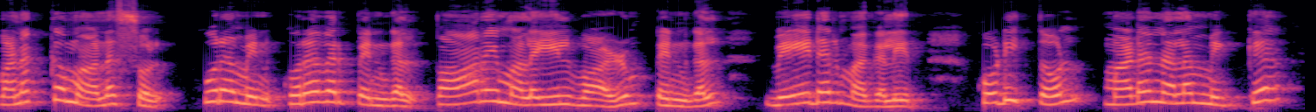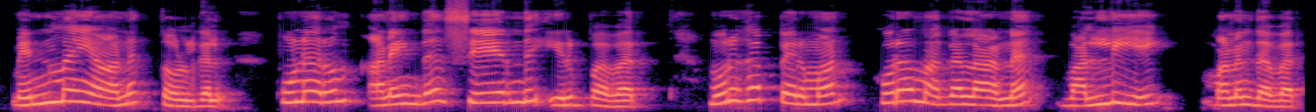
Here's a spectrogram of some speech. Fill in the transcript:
வணக்கமான சொல். குரமின் குறவர் பெண்கள் பாறை மலையில் வாழும் பெண்கள் வேடர் மகளிர். கொடித்தோல் மடநலம் மிக்க மென்மையான தோள்கள். புணரும் அணைந்த சேர்ந்து இருப்பவர். முருகப்பெருமான் குறமகளான வள்ளியை மணந்தவர்.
